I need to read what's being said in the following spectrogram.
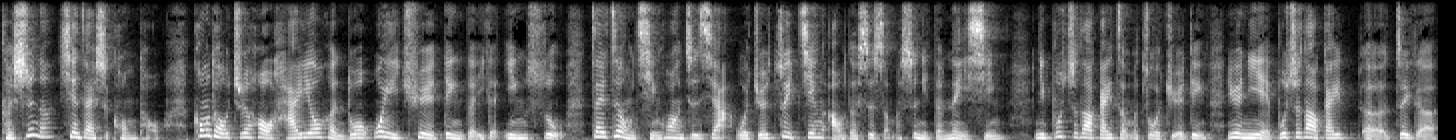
可是呢，现在是空头，空头之后还有很多未确定的一个因素。在这种情况之下，我觉得最煎熬的是什么？是你的内心，你不知道该怎么做决定，因为你也不知道该呃这个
